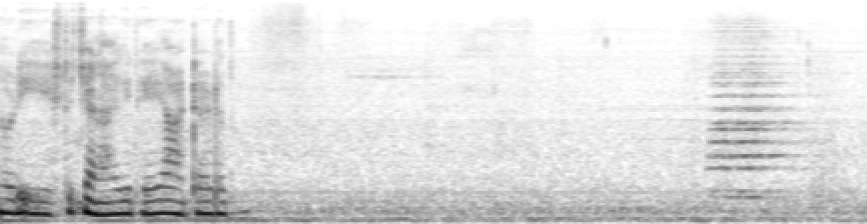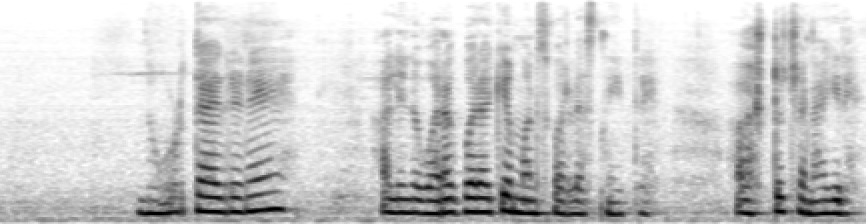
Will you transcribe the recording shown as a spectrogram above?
ನೋಡಿ, ಎಷ್ಟು ಚೆನ್ನಾಗಿದೆ ಆಟ ಆಡೋದು. ನೋಡ್ತಾ ಇದ್ರೇ ಅಲ್ಲಿಂದ ಹೊರಗೆ ಬರೋಕ್ಕೆ ಮನಸ್ಸು ಬರಲ್ಲ ಸ್ನೇಹಿತರೆ. ಅಷ್ಟು ಚೆನ್ನಾಗಿದೆ.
